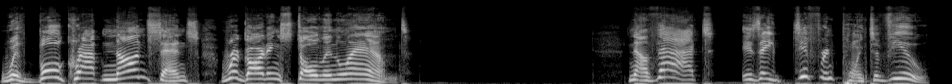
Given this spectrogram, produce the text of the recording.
with bullcrap nonsense regarding stolen land. Now, that is a different point of view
